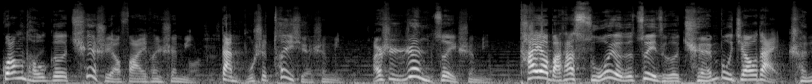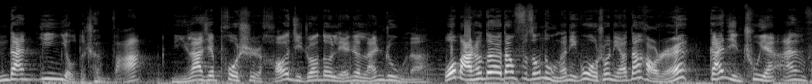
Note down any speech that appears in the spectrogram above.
光头哥确实要发一份声明，但不是退选声明，而是认罪声明。他要把他所有的罪责全部交代，承担应有的惩罚。你那些破事，好几桩都连着男主呢，我马上都要当副总统了，你跟我说你要当好人，赶紧出言安抚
